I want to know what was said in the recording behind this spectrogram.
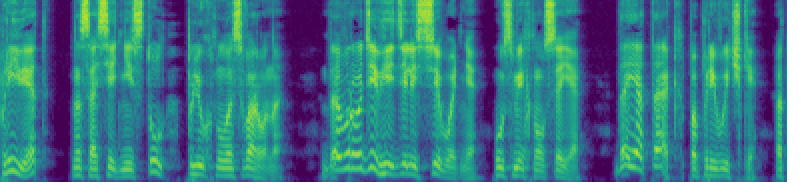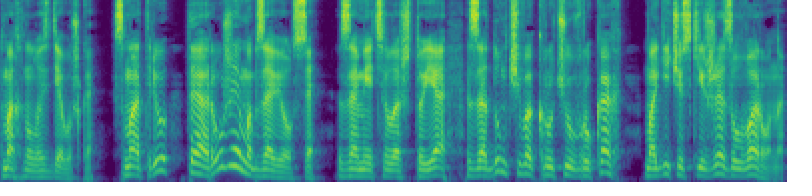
«Привет!» – на соседний стул плюхнулась ворона. «Да вроде виделись сегодня», – усмехнулся я. «Да я так, по привычке», – отмахнулась девушка. «Смотрю, ты оружием обзавелся», – заметила, что я задумчиво кручу в руках магический жезл ворона.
